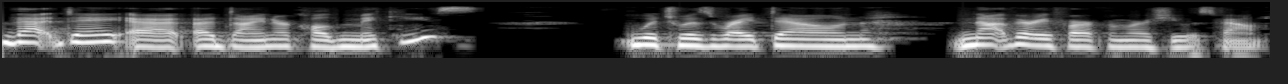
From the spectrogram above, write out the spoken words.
that day at a diner called Mickey's, which was right down not very far from where she was found.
